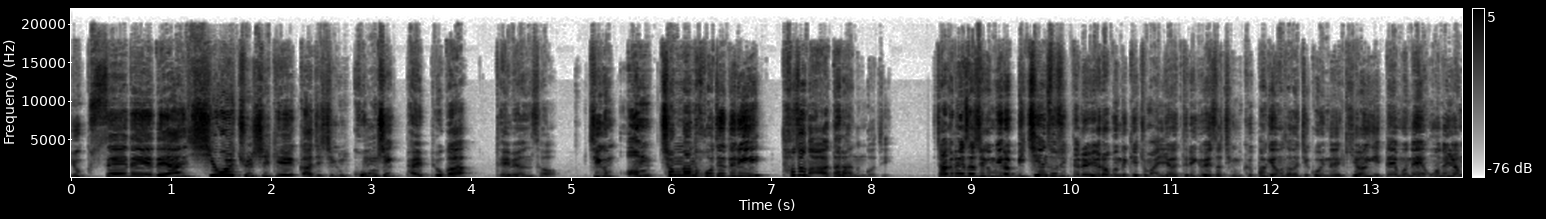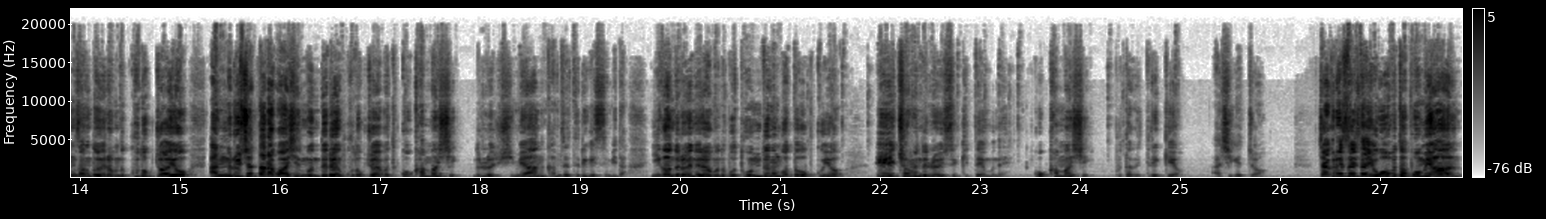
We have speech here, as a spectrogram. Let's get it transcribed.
6세대에 대한 10월 출시 계획까지 지금 공식 발표가 되면서 지금 엄청난 호재들이 터져 나왔다라는 거지. 자 그래서 지금 이런 미친 소식들을 여러분들께 좀 알려드리기 위해서 지금 급하게 영상을 찍고 있는 기영이기 때문에 오늘 영상도 여러분들 구독 좋아요 안 누르셨다라고 하시는 분들은 구독 좋아요 버튼 꼭 한 번씩 눌러주시면 감사드리겠습니다. 이거 누르는 여러분들 뭐 돈 드는 것도 없고요. 1초면 눌러줄 수 있기 때문에 꼭 한 번씩 부탁을 드릴게요. 아시겠죠? 자 그래서 일단 요거부터 보면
